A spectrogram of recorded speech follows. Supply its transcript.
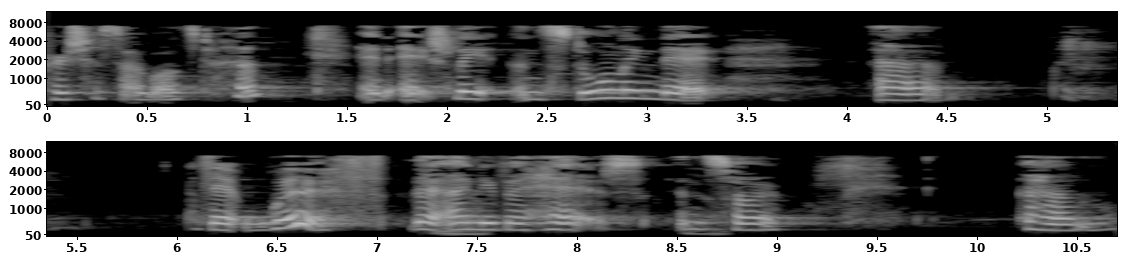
precious I was to Him, and actually installing that. Uh, that worth that I never had. And so, um,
